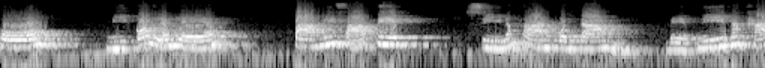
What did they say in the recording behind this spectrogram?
ค้งๆ มีก้นแหลมๆ ปากมีฝาปิด สีน้ำตาลปนดำ แบบนี้นะคะ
